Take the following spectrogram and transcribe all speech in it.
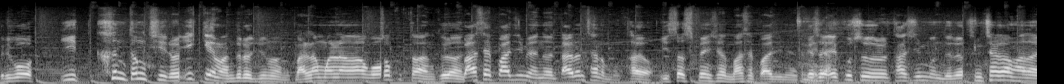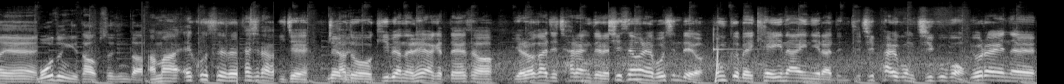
그리고 이 큰 덩치를 있게 만들어주는 말랑말랑하고 소프트한 그런 맛에 빠지면은 다른 차는 못 타요. 이 서스펜션 맛에 빠지면. 그래서. 에쿠스를 타신 분들은 승차감 하나에 모든 게 다 없어진다. 아마 에코스를 타시다가 이제 네네. 나도 기변을 해야겠다 해서 여러 가지 차량들을 시승을 해보신대요. 동급의 K9이라든지 G80, G90 요 라인을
